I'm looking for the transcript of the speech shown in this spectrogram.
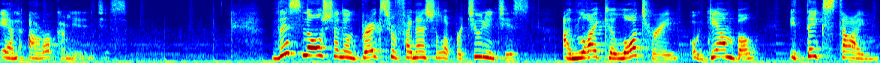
and our communities. This notion of breakthrough financial opportunities, unlike a lottery or gamble, it takes time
